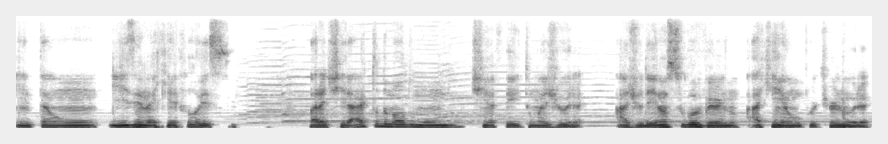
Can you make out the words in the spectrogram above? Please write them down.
Então, dizem né, que ele falou isso. Para tirar todo o mal do mundo, tinha feito uma jura. Ajudei nosso governo, a quem amo por ternura.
